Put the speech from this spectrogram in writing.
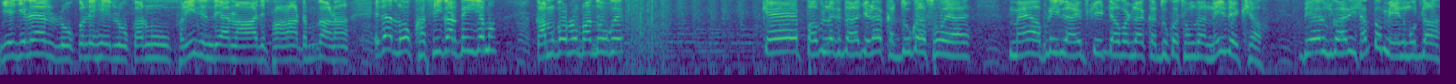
ਜੇ ਜਿਹੜੇ ਲੋਕਲ ਇਹ ਲੋਕਾਂ ਨੂੰ ਫ੍ਰੀ ਦਿੰਦੇ ਆ, ਅਨਾਜ ਫਲਾਣਾ ਟਮਕਾਣਾ ਇਹਦਾ ਲੋਕ ਖੱਸੀ ਕਰਦੇ ਹੀ ਜਮਾ। ਕੰਮ ਕਰਨੋਂ ਬੰਦ ਹੋ ਗਏ। ਕਿ ਪਬਲਿਕ ਦਾ ਜਿਹੜਾ ਕੱਦੂਕਸ ਹੋਇਆ ਹੈ, ਮੈਂ ਆਪਣੀ ਲਾਈਫ 'ਚ ਏਡਾ ਵੱਡਾ ਕੱਦੂਕਸ ਹੁੰਦਾ ਨਹੀਂ ਦੇਖਿਆ। ਬੇਰੁਜ਼ਗਾਰੀ ਸਭ ਤੋਂ ਮੇਨ ਮੁੱਦਾ।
